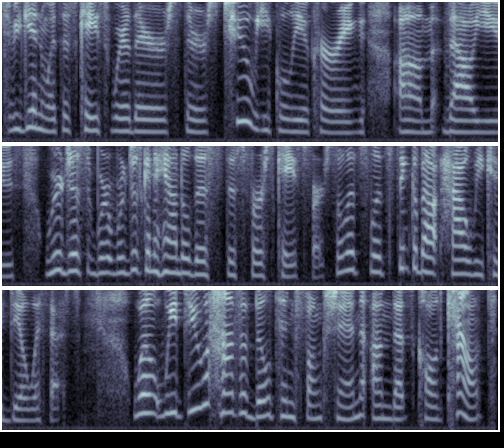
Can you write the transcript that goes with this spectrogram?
to begin with, this case where there's there's two equally occurring um, values. We're just we're, we're just going to handle this this first case first. So let's let's think about how we could deal with this. Well, we do have a built-in function um, that's called count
